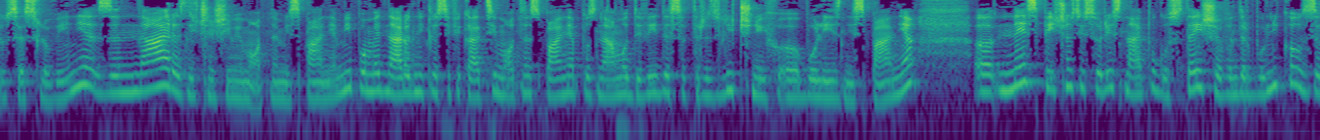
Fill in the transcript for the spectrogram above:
vse Slovenije z najrazličnejšimi motnami spanja. Mi po mednarodni klasifikaciji motne spanja poznamo 90 različnih eh, bolezni spanja. Eh, nespečnosti so res najpogostejše, vendar bolnikov z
